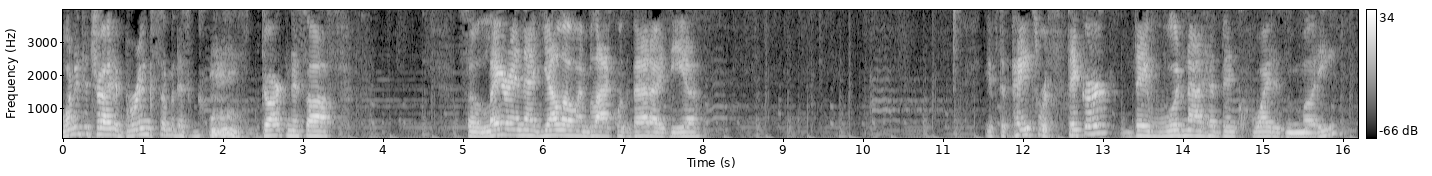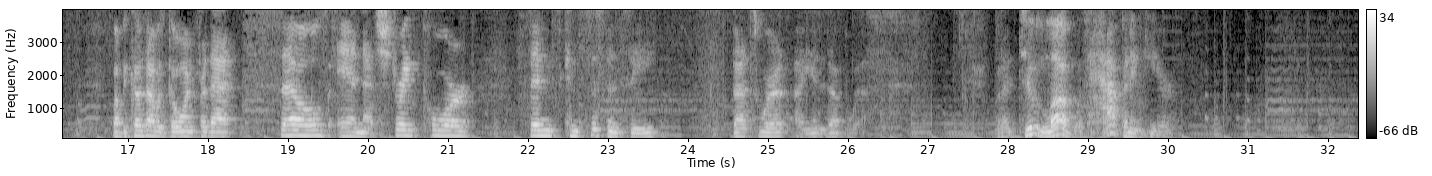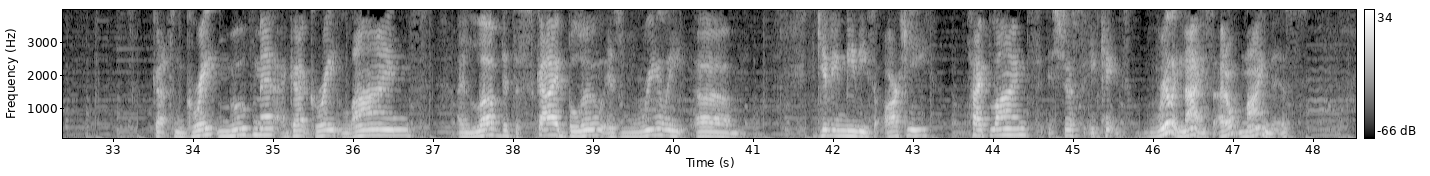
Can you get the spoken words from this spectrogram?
Wanted to try to bring some of this darkness off. So layering that yellow and black was a bad idea. If the paints were thicker, they would not have been quite as muddy. But because I was going for that cells and that straight pour thin consistency, that's where I ended up with. But I do love what's happening here. Got some great movement. I got great lines. I love that the sky blue is really um, giving me these archy type lines. It's just, it it's really nice. I don't mind this.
